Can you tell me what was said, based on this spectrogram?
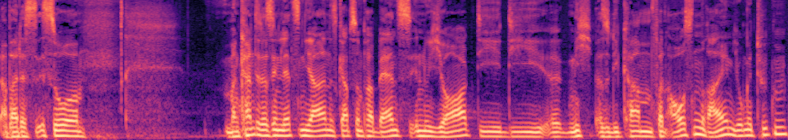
Aber das ist so. Man kannte das in den letzten Jahren. Es gab so ein paar Bands in New York, die, die äh, nicht, also die kamen von außen rein, junge Typen,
